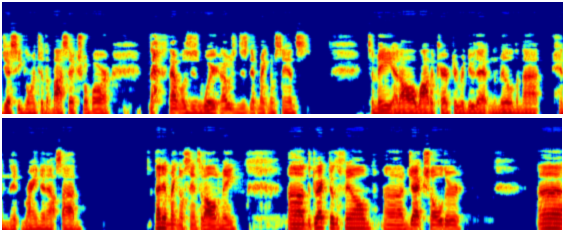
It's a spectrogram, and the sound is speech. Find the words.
Jesse going to the bisexual bar. that was just weird. That was just didn't make no sense to me at all. Why the character would do that in the middle of the night and it raining outside. That didn't make no sense at all to me. Uh, the director of the film, uh, Jack Sholder, uh,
